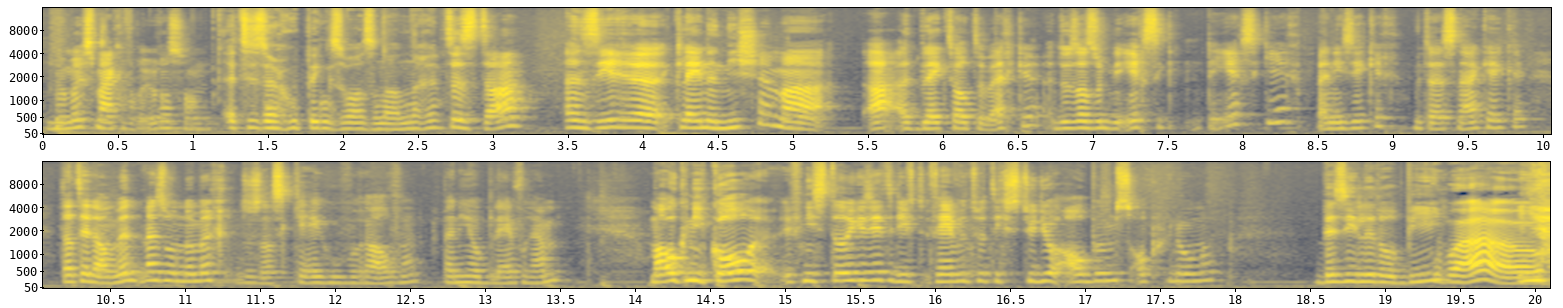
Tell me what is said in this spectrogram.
nummers maken voor Eurosong. het is een roeping zoals een andere. Het is dat. Een zeer eh, kleine niche, maar ah, het blijkt wel te werken. Dus dat is ook de eerste, de eerste keer, ben niet zeker, moet dat eens nakijken, dat hij dan wint met zo'n nummer. Dus dat is keigoed voor Alve. Ik ben heel blij voor hem. Maar ook Nicole heeft niet stilgezeten. Die heeft 25 studioalbums opgenomen. Busy Little Bee. Wauw. Ja.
